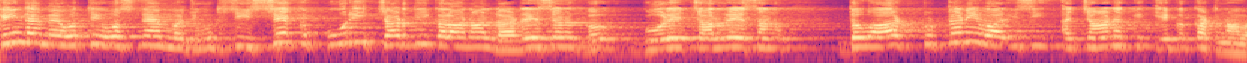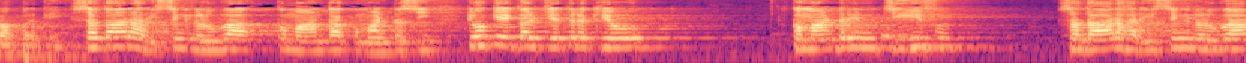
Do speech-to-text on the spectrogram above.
ਕਹਿੰਦਾ, ਮੈਂ ਉੱਥੇ ਉਸ ਟਾਈਮ ਮੌਜੂਦ ਸੀ, ਸਿੱਖ ਪੂਰੀ ਚੜ੍ਹਦੀ ਕਲਾ ਨਾਲ ਲੜ ਰਹੇ ਸਨ ਗੋਲੇ ਚੱਲ ਰਹੇ ਸਨ। ਦੀਵਾਰ ਟੁੱਟਣੀ ਵਾਲੀ ਸੀ, ਅਚਾਨਕ ਇੱਕ ਘਟਨਾ ਵਾਪਰ ਗਈ। ਸਰਦਾਰ ਹਰੀ ਸਿੰਘ ਨਲੂਆ ਕਮਾਨ ਦਾ ਕਮਾਂਡਰ ਸੀ। ਕਿਉਂਕਿ ਇਹ ਗੱਲ ਚਿੱਤ ਰੱਖਿਓ, commander in chief Sardar Hari Singh Nalwa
